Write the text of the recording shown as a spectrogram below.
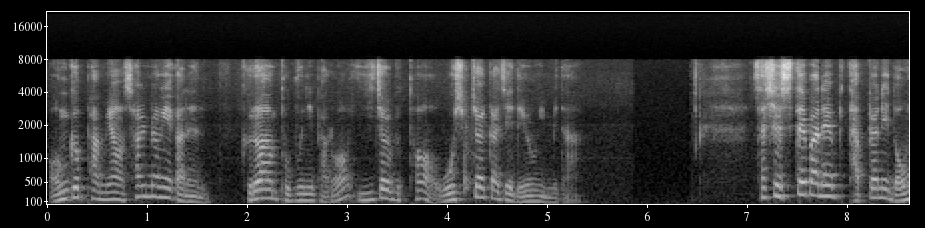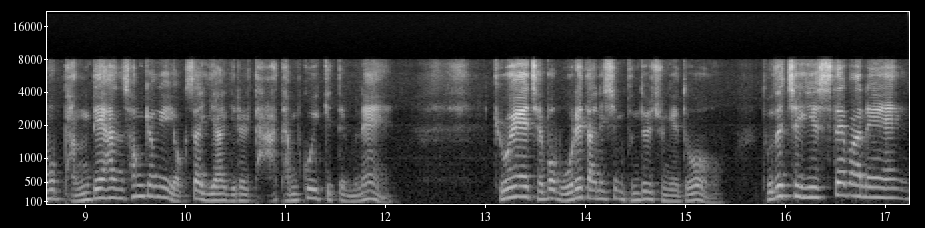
언급하며 설명해가는 그러한 부분이 바로 2절부터 50절까지의 내용입니다. 사실 스테반의 답변이 너무 방대한 성경의 역사 이야기를 다 담고 있기 때문에 교회에 제법 오래 다니신 분들 중에도 도대체 이 스테반의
